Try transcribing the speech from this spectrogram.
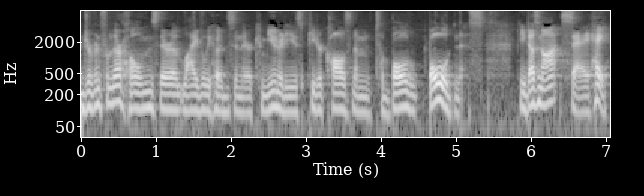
driven from their homes, their livelihoods, and their communities, Peter calls them to bold, boldness. He does not say, hey,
